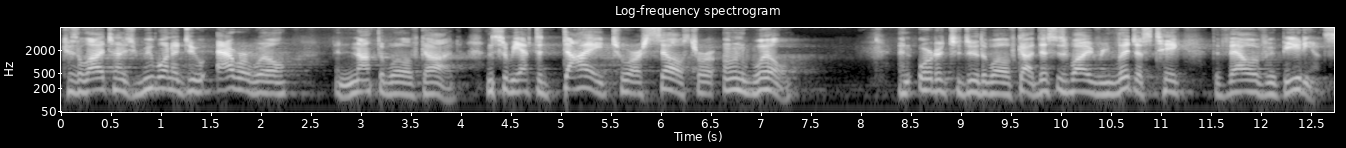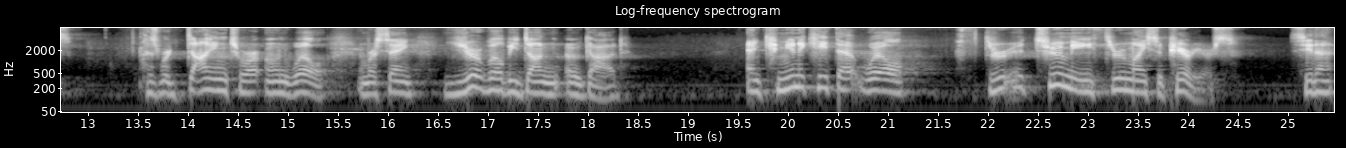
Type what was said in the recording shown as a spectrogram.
Because a lot of times we want to do our will and not the will of God. And so we have to die to ourselves, to our own will, in order to do the will of God. This is why religious take the vow of obedience, because we're dying to our own will and we're saying, Your will be done, O God. And communicate that will through, to me through my superiors. See that?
